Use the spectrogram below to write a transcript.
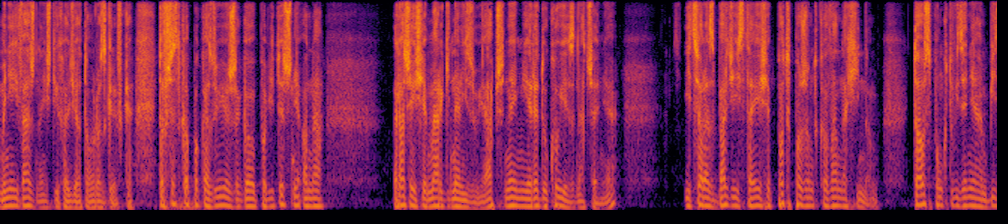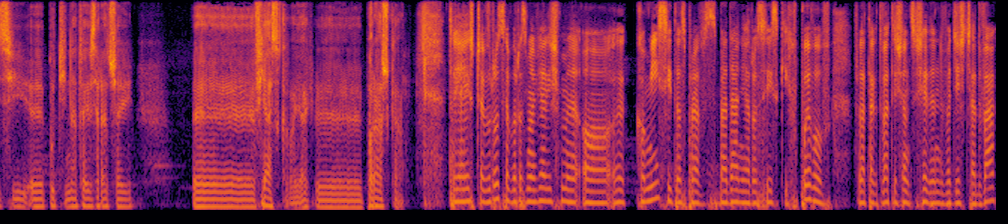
mniej ważna, jeśli chodzi o tą rozgrywkę. To wszystko pokazuje, że geopolitycznie ona raczej się marginalizuje, a przynajmniej redukuje znaczenie i coraz bardziej staje się podporządkowana Chinom. To z punktu widzenia ambicji y, Putina to jest raczej e, fiasko, jak, e, porażka. To ja jeszcze wrócę, bo rozmawialiśmy o e, Komisji do spraw zbadania rosyjskich wpływów w latach 2007-2022.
